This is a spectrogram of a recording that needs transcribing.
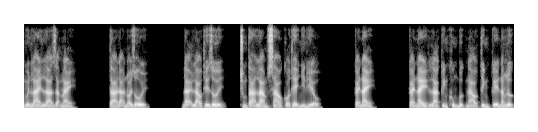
nguyên lai、like、là dạng này. Ta đã nói rồi. Đại lao thế giới, chúng ta làm sao có thể nhìn hiểu? Cái này cái này là kinh khủng bực nào tính kế năng lực?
